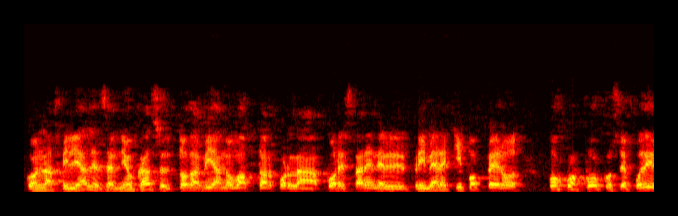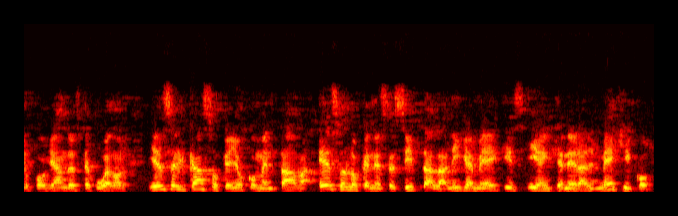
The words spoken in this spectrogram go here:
con las filiales del Newcastle, todavía no va a optar por, la, por estar en el primer equipo, pero poco a poco se puede ir fogueando este jugador. Y es el caso que yo comentaba. Eso es lo que necesita la Liga MX y en general México.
